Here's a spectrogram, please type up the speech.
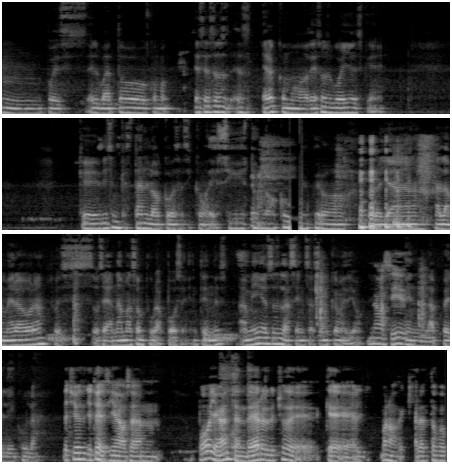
mm, pues, el vato, como, es esos, es- era como de esos güeyes que, que dicen que están locos, así como de, sí, estoy loco, güey, pero, pero ya a la mera hora, pues, o sea, nada más son pura pose, ¿entiendes? A mí esa es la sensación que me dio No, sí. en la película. De hecho, yo, yo te decía, o sea, puedo llegar a entender el hecho de que, el, bueno, de que Leto fue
